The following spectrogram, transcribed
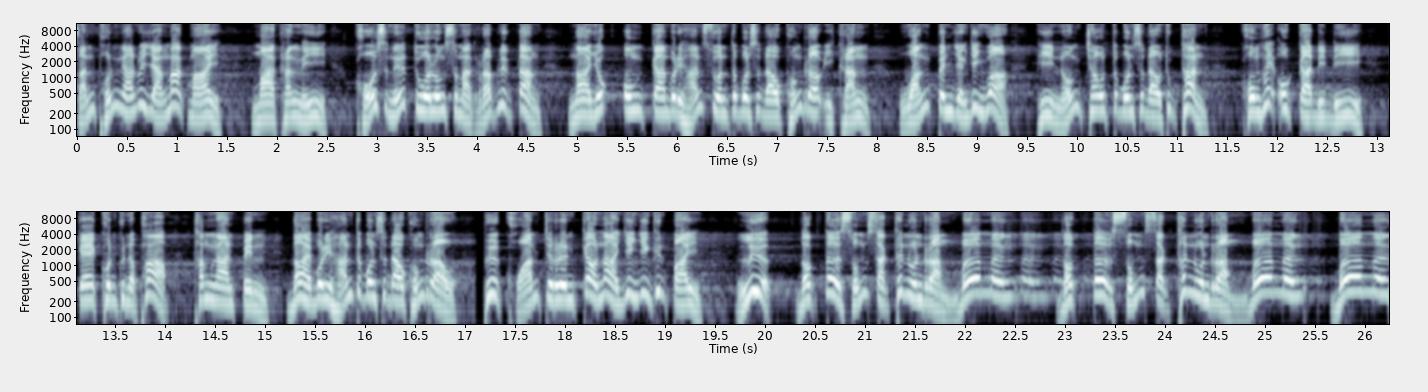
สรรค์ผลงานไว้อย่างมากมาย มาครั้งนี้ขอเสนอตัวลงสมัครรับเลือกตั้ง นายกองค์การบริหารส่วนตำบลสะเดาของเราอีกครั้ง หวังเป็นอย่างยิ่งว่า พี่น้องชาวตำบลสะเดาทุกท่าน คงให้โอกาสดีๆ แก่คนคุณภาพทำงานเป็นได้บริหารตำบลสะเดาของเรา พื่อความเจริญก้าวหน้ายิ่งยิ่งขึ้นไป เลือกดอกเตอรสมศักดิ์ทนวนรำเบอร์เมงดอกเตอรสมศักดิ์ทนวนรำเบอร์เมงเบอร์เมง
